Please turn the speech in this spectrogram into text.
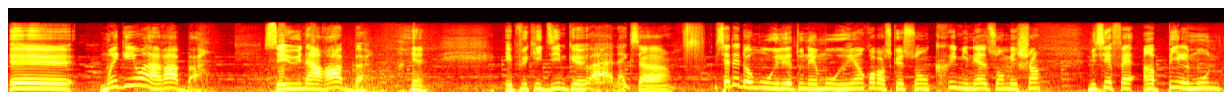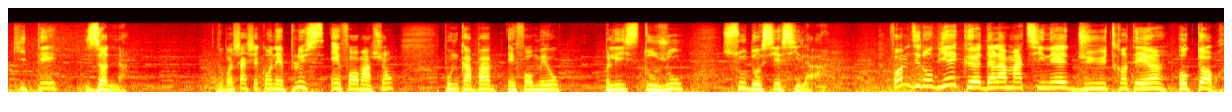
e, mwen gen yo Arab, se yon Arab, e pi ki dim ke, a ah, nek sa... Misye te do mouri, li retounen mouri anko paske son kriminel, son mechan. Misye fe an pil moun kite zon nan. Nou pa chache konen plus informasyon pou nou kapab informe yo plis toujou sou dosye si la. Fom di nou bien ke dan la matine du 31 oktobre,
